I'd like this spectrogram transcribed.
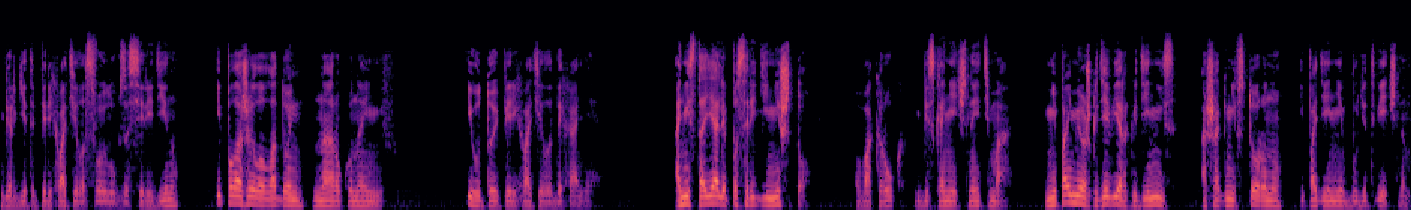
Бергита перехватила свой лук за середину и положила ладонь на руку Найниф. И у той перехватило дыхание. Они стояли посреди ничто. Вокруг бесконечная тьма, не поймешь, где верх, где низ, а шагни в сторону, и падение будет вечным.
